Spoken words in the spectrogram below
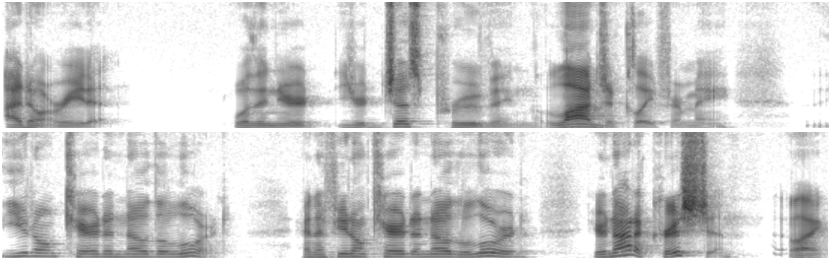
I don't read it, well, then you're you're just proving logically for me, you don't care to know the Lord. And if you don't care to know the Lord, you're not a Christian. Like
